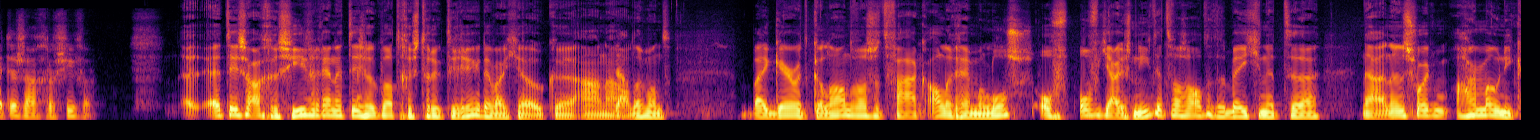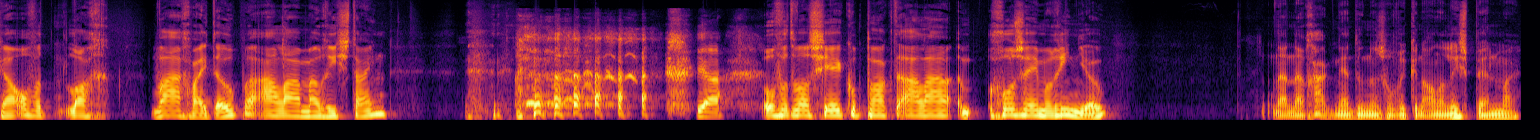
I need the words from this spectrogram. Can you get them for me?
Het is agressiever. Eh, het is agressiever en het is ook wat gestructureerder wat je ook eh, aanhaalde. Want bij Garrett Gallant was het vaak alle remmen los. Of, of juist niet. Het was altijd een beetje het, eh, nou, een soort harmonica. Of het lag waagwijd open, à la Maurice Stijn. Ja, Of het was zeer compact à la José Mourinho. Nou, dan ga ik net doen alsof ik een analist ben. Maar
